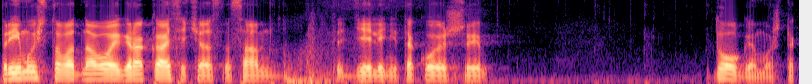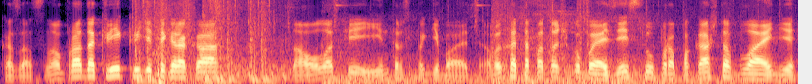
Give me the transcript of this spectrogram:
преимущество в одного игрока сейчас на самом деле не такое уж и долгое может оказаться. Но, правда, Квик видит игрока на Олафе, и Интерс погибает. Выход по точку Б. Здесь Супра пока что в блайнде.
